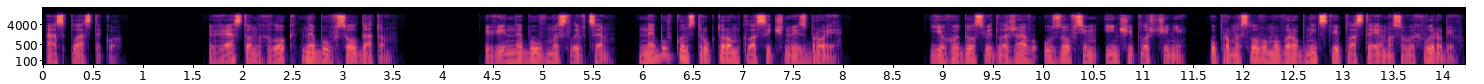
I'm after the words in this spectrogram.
а з пластику. Гастон Глок не був солдатом. Він не був мисливцем, не був конструктором класичної зброї. Його досвід лежав у зовсім іншій площині, у промисловому виробництві пластея масових виробів.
